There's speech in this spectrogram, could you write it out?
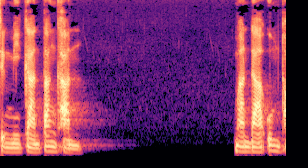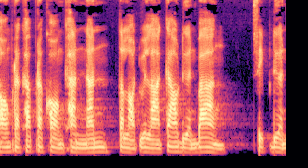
จึงมีการตั้งคัน มารดาอุ้มท้องประคับประคองคันนั้นตลอดเวลาเก้าเดือนบ้างสิบเดือน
